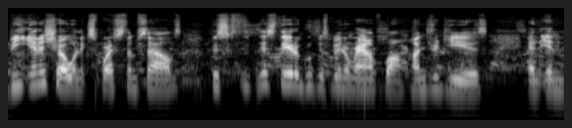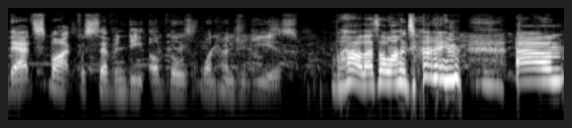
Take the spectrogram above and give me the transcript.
be in a show and express themselves. This this theater group has been around for 100 years and in that spot for 70 of those 100 years. Wow, that's a long time. Um,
